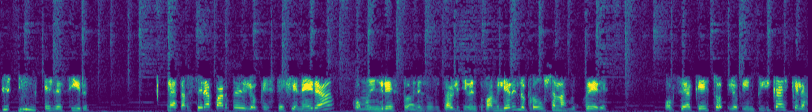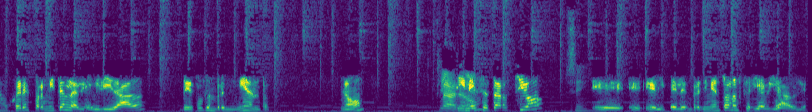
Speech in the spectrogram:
es decir, la tercera parte de lo que se genera como ingreso en esos establecimientos familiares lo producen las mujeres. O sea que esto lo que implica es que las mujeres permiten la viabilidad de esos emprendimientos, ¿no? Claro. Sin ese tercio, eh, el, el emprendimiento no sería viable.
